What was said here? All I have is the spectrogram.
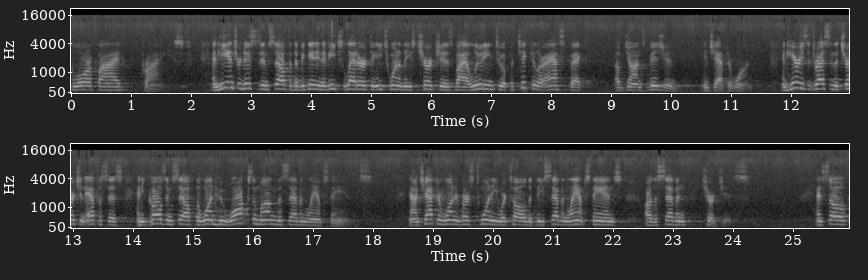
glorified Christ. And he introduces himself at the beginning of each letter to each one of these churches by alluding to a particular aspect of John's vision in chapter 1. And here he's addressing the church in Ephesus, and he calls himself the one who walks among the seven lampstands. Now, in chapter 1 and verse 20, we're told that these seven lampstands are the seven churches. And so,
